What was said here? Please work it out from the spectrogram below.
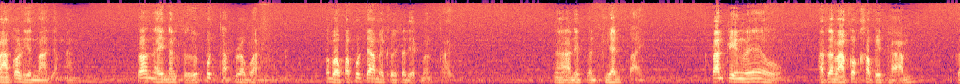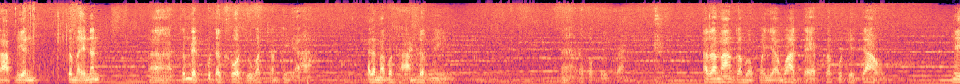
มาก็เรียนมาอย่างนั้น เพราะในหนังสือพุทธประวัติเขาบอกว่าพุทธเจ้าไม่เคยเสด็จเมืองไทยนะอันนี้มันเพี้ยนไปความจริงแล้วอาตมาก็เข้าไปถามกราบเรียนสมัยนั้น สมเด็จพุทธโคตอยู่วัดสัมพยาอาตมาก็ถามเรื่องนี้อ่าแล้วก็คุยกันอาตมาก็บอกว่าอย่าว่าแต่พระพุทธเจ้า มี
